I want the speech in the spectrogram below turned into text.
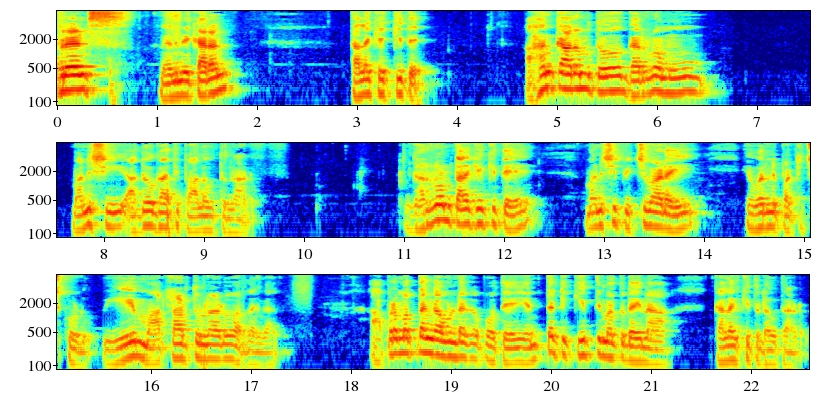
ఫ్రెండ్స్ నేను మీ కరణ్. తలకెక్కితే. అహంకారంతో గర్వము మనిషి అధోగాతి పాలవుతున్నాడు. గర్వం తలకెక్కితే మనిషి పిచ్చివాడై ఎవరిని పట్టించుకోడు. ఏం మాట్లాడుతున్నాడో అర్థం కాదు. అప్రమత్తంగా ఉండకపోతే ఎంతటి కీర్తిమంతుడైనా కలంకితుడవుతాడు.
